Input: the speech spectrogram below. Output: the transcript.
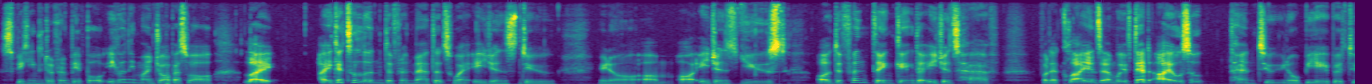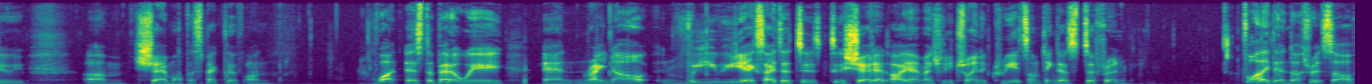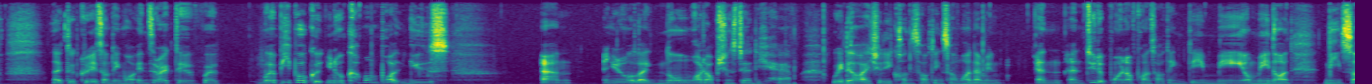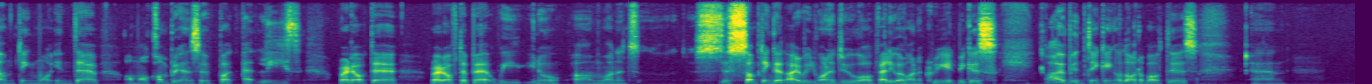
speaking to different people even in my job as well. Like I get to learn different methods where agents do, you know, um, or agents use, or different thinking that agents have for their clients, and with that, I also tend to, you know, be able to um, share more perspective on what is the better way. And right now, really, really excited to to share that I am actually trying to create something that's different for like the industry itself, like to create something more interactive where where people could, you know, come on board, use and and you know like know what options that they have without actually consulting someone. I mean and and to the point of consulting they may or may not need something more in-depth or more comprehensive but at least right out there right off the bat we you know um want to just something that i really want to do or value i want to create because i've been thinking a lot about this. And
